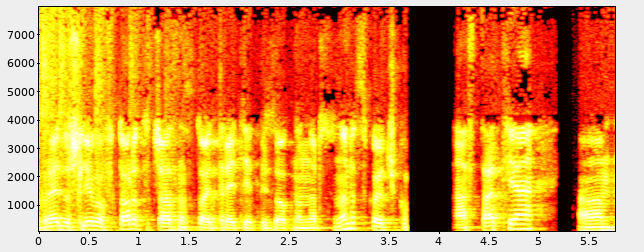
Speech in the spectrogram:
Добре дошли във втората част на 103 епизод на Nerds to Nerds, който ще една статия а,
